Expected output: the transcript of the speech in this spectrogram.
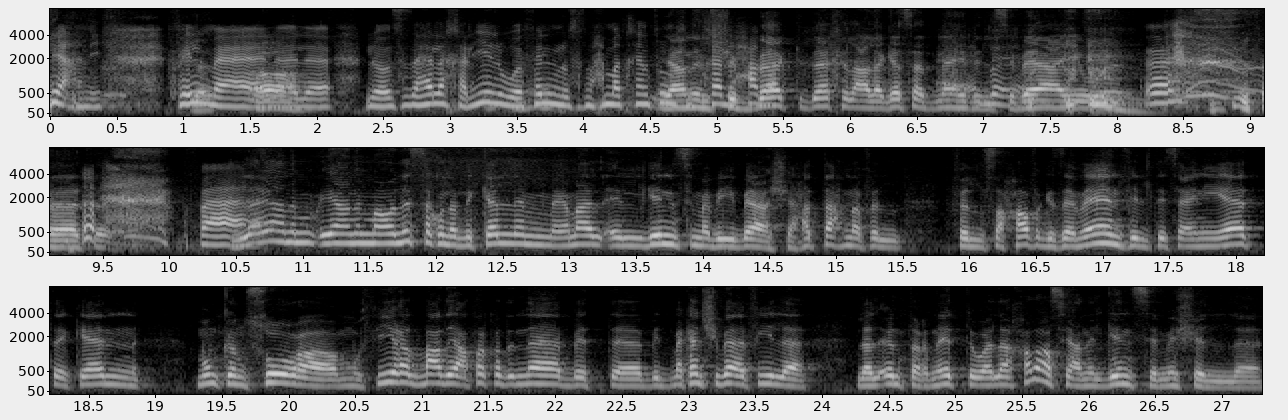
يعني فيلم آه. ل- ل- لأستاذة هالة خليل وفيلم الاستاذ محمد خان فيلم يعني. الشباك داخل على جسد ناهد السباعي و... ف... ف... لا يعني يعني ما هو لسه كنا بنتكلم يا جماعة الجنس ما بيبيعش حتى إحنا في ال... في الصحافة زمان في التسعينيات كان ممكن صورة مثيرة. البعض يعتقد إنها بت... بت... ما كانش بقى فيه لا لا الإنترنت ولا خلاص يعني الجنس مش ال...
